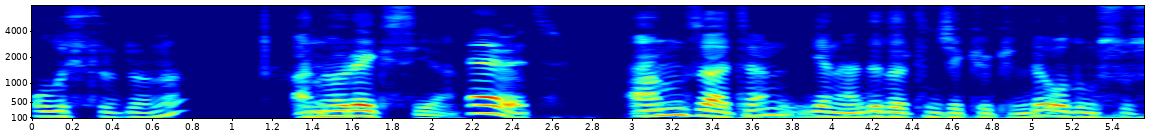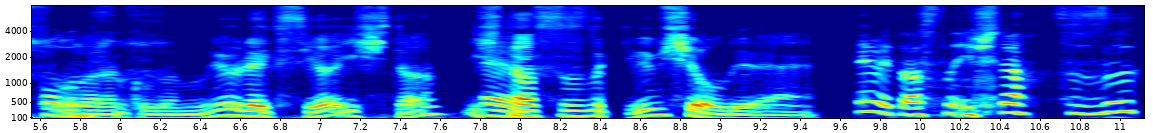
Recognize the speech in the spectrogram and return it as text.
oluşturduğunu. Anoreksiya. Evet, An zaten genelde Latince kökünde olumsuz, olarak Olumsuz. kullanılıyor. Reksiya iştah. İştahsızlık gibi bir şey oluyor yani. Evet aslında iştahsızlık,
